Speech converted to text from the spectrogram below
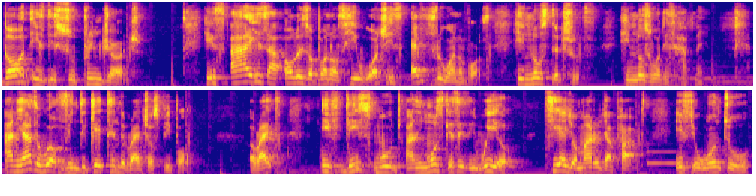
God is the supreme judge. His eyes are always upon us. He watches every one of us. He knows the truth. He knows what is happening. And He has a way of vindicating the righteous people. All right? If this would, and in most cases it will, tear your marriage apart, if you want to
